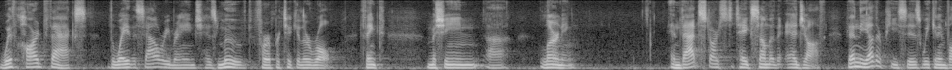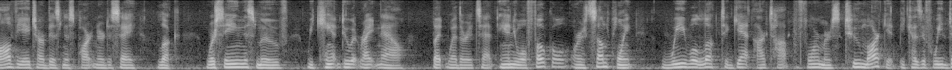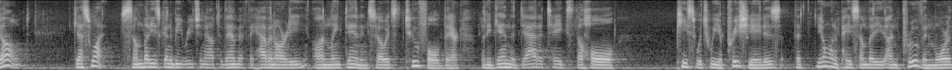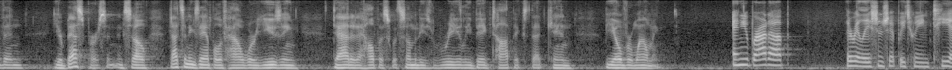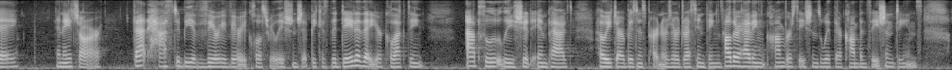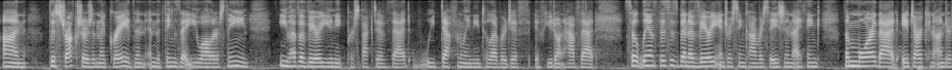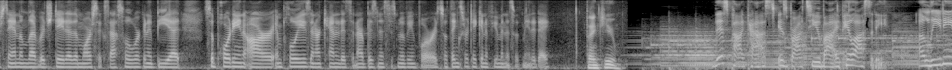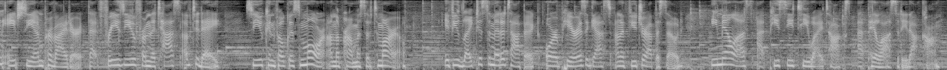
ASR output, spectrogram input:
with hard facts the way the salary range has moved for a particular role. Think machine uh, learning. And that starts to take some of the edge off. Then the other piece is we can involve the HR business partner to say, look, we're seeing this move. We can't do it right now, but whether it's at annual focal or at some point, we will look to get our top performers to market because if we don't, guess what? Somebody's going to be reaching out to them if they haven't already on LinkedIn. And so it's twofold there. But again, the data takes the whole piece which we appreciate is that you don't want to pay somebody unproven more than your best person. And so that's an example of how we're using data to help us with some of these really big topics that can be overwhelming. And you brought up the relationship between TA and HR. That has to be a very, very close relationship because the data that you're collecting absolutely should impact how HR business partners are addressing things, how they're having conversations with their compensation teams on the structures and the grades and, and the things that you all are seeing you have a very unique perspective that we definitely need to leverage if if you don't have that. So Lance, this has been a very interesting conversation. I think the more that HR can understand and leverage data, the more successful we're going to be at supporting our employees and our candidates and our businesses moving forward. So thanks for taking a few minutes with me today. Thank you. This podcast is brought to you by Paylocity, a leading HCM provider that frees you from the tasks of today so you can focus more on the promise of tomorrow. If you'd like to submit a topic or appear as a guest on a future episode, email us at pctytalks at paylocity.com.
